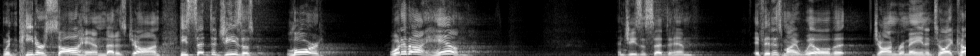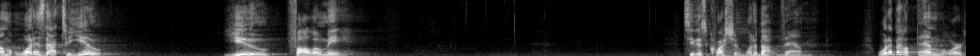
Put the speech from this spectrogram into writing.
When Peter saw him, that is John, he said to Jesus, Lord, what about him? And Jesus said to him, If it is my will that John remain until I come, what is that to you? You follow me. See, this question what about them? What about them, Lord?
